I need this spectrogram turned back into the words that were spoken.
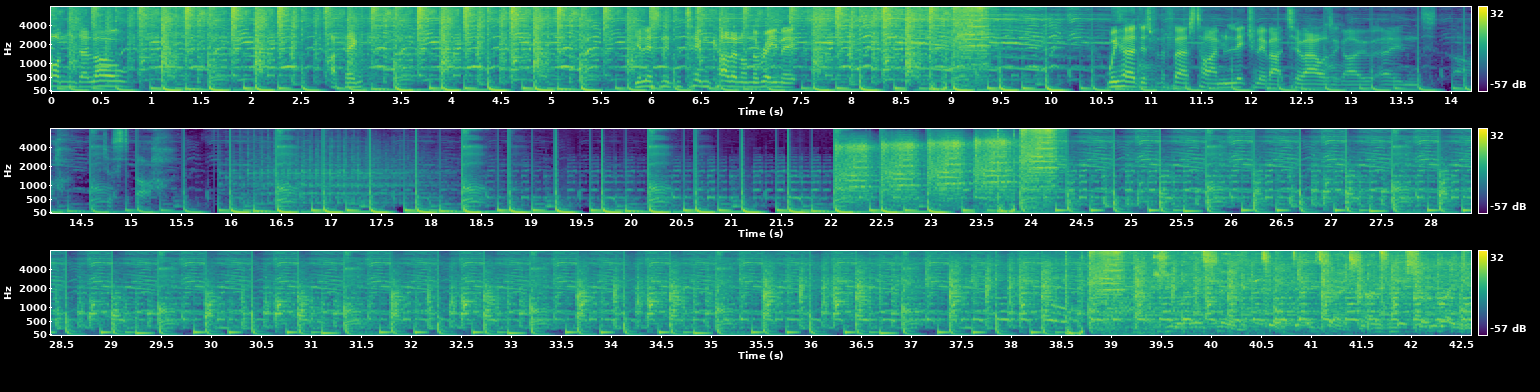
Son De Lo. I think. You're listening to Tim Cullen on the remix. We heard this for the first time literally about two hours ago, and Transmission Radio.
